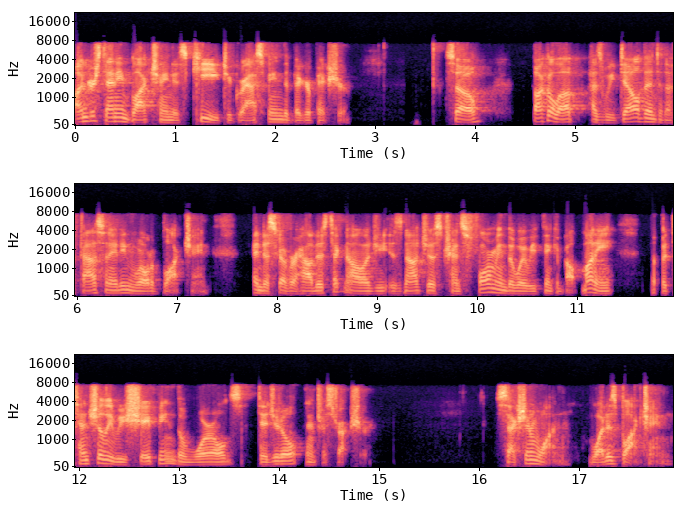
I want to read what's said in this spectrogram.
understanding blockchain is key to grasping the bigger picture. So, Buckle up as we delve into the fascinating world of blockchain and discover how this technology is not just transforming the way we think about money, but potentially reshaping the world's digital infrastructure. Section 1 What is blockchain?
